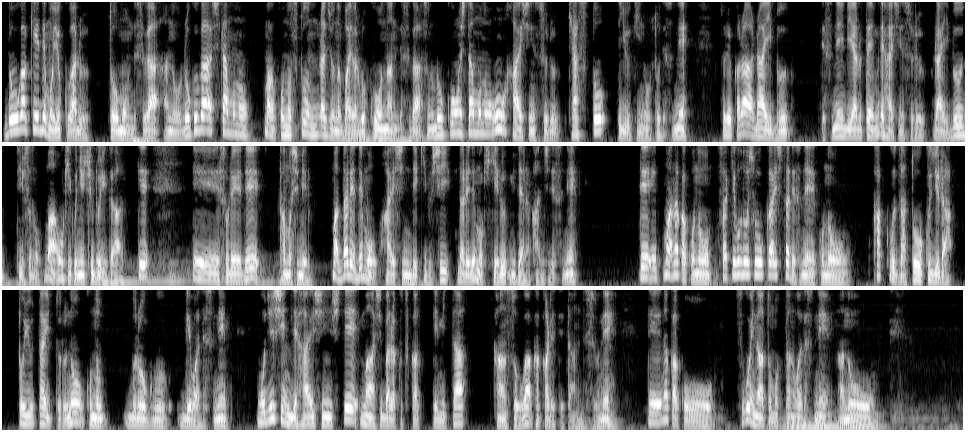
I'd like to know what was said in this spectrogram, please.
動画系でもよくあると思うんですが、あの、録画したもの、まあこのスプーンラジオの場合は録音なんですが、その録音したものを配信するキャストっていう機能とですね、それからライブですね。リアルタイムで配信するライブっていうその、まあ大きく2種類があって、えー、それで楽しめる。まあ誰でも配信できるし、誰でも聞けるみたいな感じですね。で、まあなんかこの、先ほど紹介したですね、この、各ザトウクジラというタイトルのこのブログではですね、ご自身で配信して、まあしばらく使ってみた感想が書かれてたんですよね。で、なんかこう、すごいなと思ったのがですね、あの、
